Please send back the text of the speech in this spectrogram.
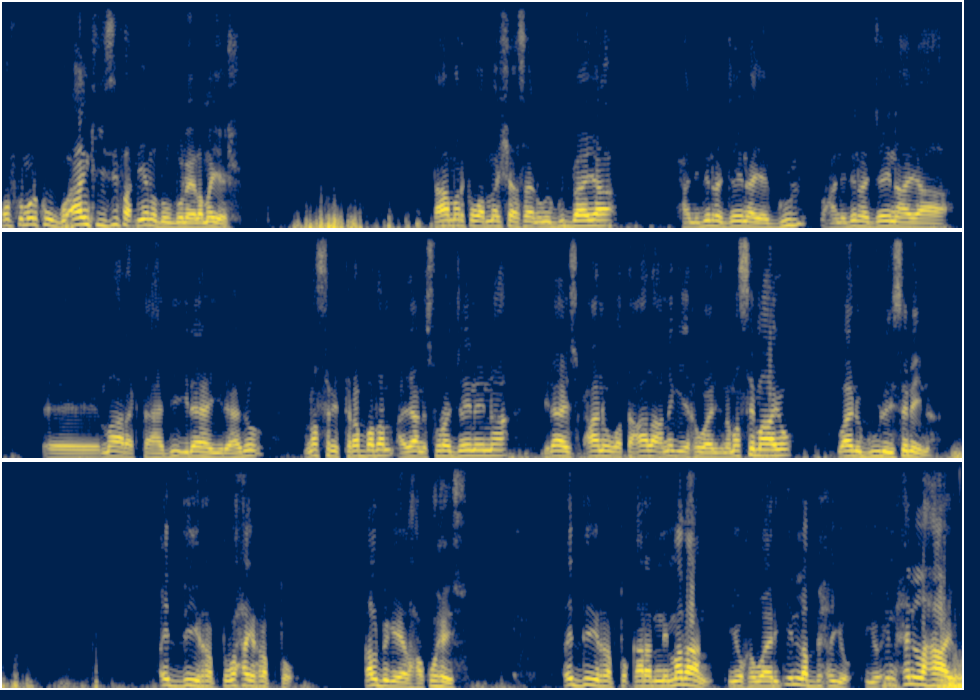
Qofka markuu go'aankiisii fadhiyana dulduleelama yeesho taa marka waa meeshaasaan uga gudbayaa waxaan idin rajaynayaa guul waxaan idin rajaynayaa maaragta haddii ilaahay yidhaahdo nasri tiro badan ayaan isu rajaynaynaa. Ilaahay subxaanahu wa tacaala annaga iyo khawaarijnama simaayo waana guulaysanaynaa. Ciddii rabto waxay rabto qalbigeeda ha ku hayso. Ciddii rabto qarannimadan iyo khawaarij in la bixiyo iyo in xil lahaayo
